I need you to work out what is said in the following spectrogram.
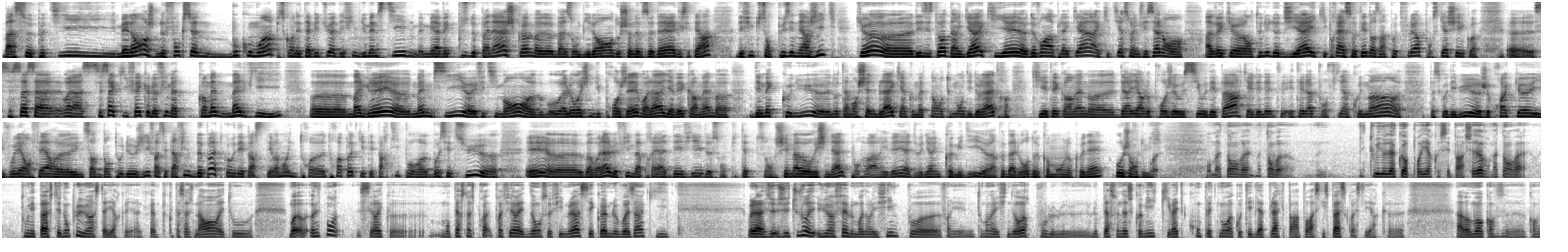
bah, ce petit mélange ne fonctionne beaucoup moins puisqu'on est habitué à des films du même style mais avec plus de panache comme euh, bah, Zombieland ou Shaun of the Dead, etc. Des films qui sont plus énergiques que euh, des histoires d'un gars qui est devant un placard et qui tire sur une ficelle en, avec, euh, en tenue de GI et qui est prêt à sauter dans un pot de fleurs pour se cacher. quoi. Euh, ça, ça, voilà, c'est ça qui fait que le film a quand même mal vieilli, euh, malgré, euh, même si euh, effectivement, euh, à l'origine du projet, voilà, il y avait quand même euh, des mecs connus, euh, notamment Shane Black, hein, que maintenant tout le monde idolâtre, qui était quand même euh, derrière le projet aussi au départ, qui été là pour filer un coup de main, euh, parce qu'au début, euh, je crois qu'il voulait en faire euh, une sorte d'anthologie. Enfin, c'était un film de potes, quoi. Au départ, c'était vraiment une tro- trois potes qui étaient partis pour euh, bosser dessus, euh, et euh, bah voilà, le film après a dévié de son peut-être son schéma original pour arriver à devenir une comédie un peu balourde comme on le connaît aujourd'hui. Bon, maintenant, on va, maintenant, on va, tous les deux d'accord pour dire que c'est pas un chef-d'œuvre. Maintenant, voilà, tout n'est pas acheté non plus. Hein, C'est-à-dire qu'il y a quelques passages marrants et tout. Moi, honnêtement, c'est vrai que mon personnage pr- préféré dans ce film-là, c'est quand même le voisin qui. Voilà, j'ai toujours eu un faible, moi, dans les films, pour, euh, enfin, notamment dans les films d'horreur, pour le, personnage comique qui va être complètement à côté de la plaque par rapport à ce qui se passe, quoi. C'est-à-dire que à un moment, quand, euh, quand,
